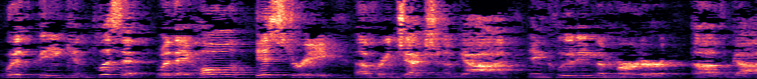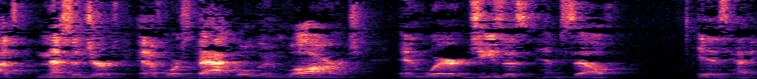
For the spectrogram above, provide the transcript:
with being complicit with a whole history of rejection of God, including the murder of God's messengers. And of course, that will loom large in where Jesus himself is heading.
